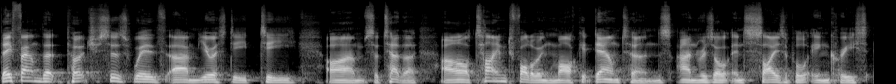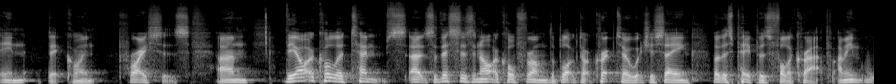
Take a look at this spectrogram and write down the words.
They found that purchases with um, USDT, um, so Tether, are timed following market downturns and result in sizable increase in Bitcoin prices. Um, the article attempts, uh, so this is an article from the block.crypto, which is saying, look, this paper's full of crap. I mean,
